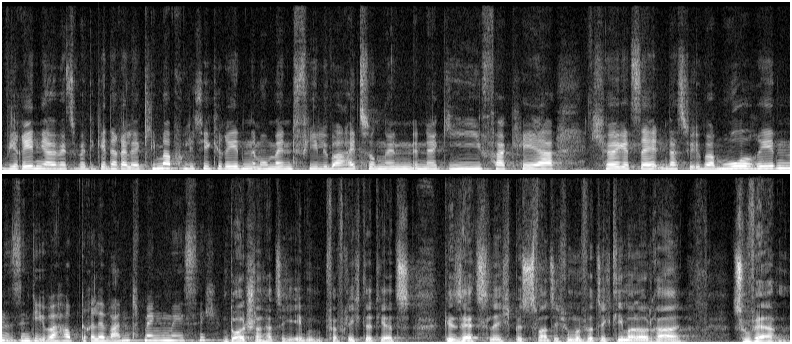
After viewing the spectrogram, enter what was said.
Wir reden ja, wenn wir jetzt über die generelle Klimapolitik reden, im Moment viel über Heizungen, Energie, Verkehr. Ich höre jetzt selten, dass wir über Moore reden. Sind die überhaupt relevant mengenmäßig? Deutschland hat sich eben verpflichtet, jetzt gesetzlich bis 2045 klimaneutral zu werden.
